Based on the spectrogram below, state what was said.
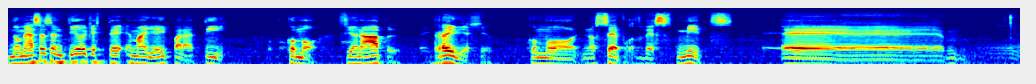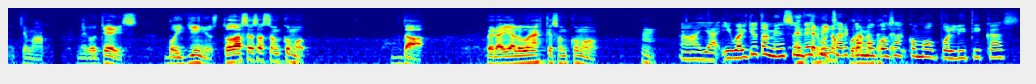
No me hace sentido que esté MIA para ti. Como Fiona Apple, Radiohead, como, no sé, pues, The Smiths, eh, ¿qué más? Nego Case, Boy Genius. Todas esas son como, da. Pero hay algunas que son como, Ah, ya. Igual yo también soy de escuchar como cosas como políticas,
